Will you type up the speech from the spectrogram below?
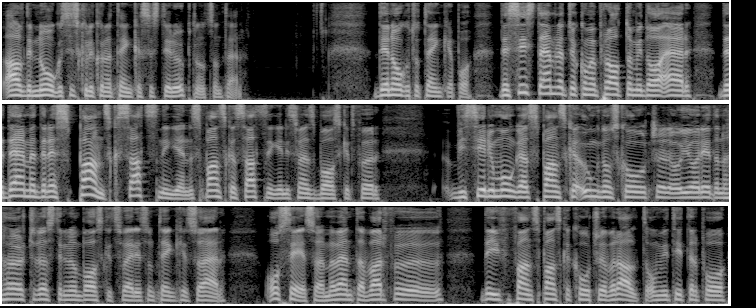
aldrig någonsin skulle kunna tänka sig styra upp något sånt här. Det är något att tänka på. Det sista ämnet jag kommer att prata om idag är det där med den där spansk satsningen, spanska satsningen i svensk basket för vi ser ju många spanska ungdomscoacher och jag har redan hört röster inom basket-Sverige som tänker så här och säger så här, men vänta varför det är ju för fan spanska coacher överallt, om vi tittar på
